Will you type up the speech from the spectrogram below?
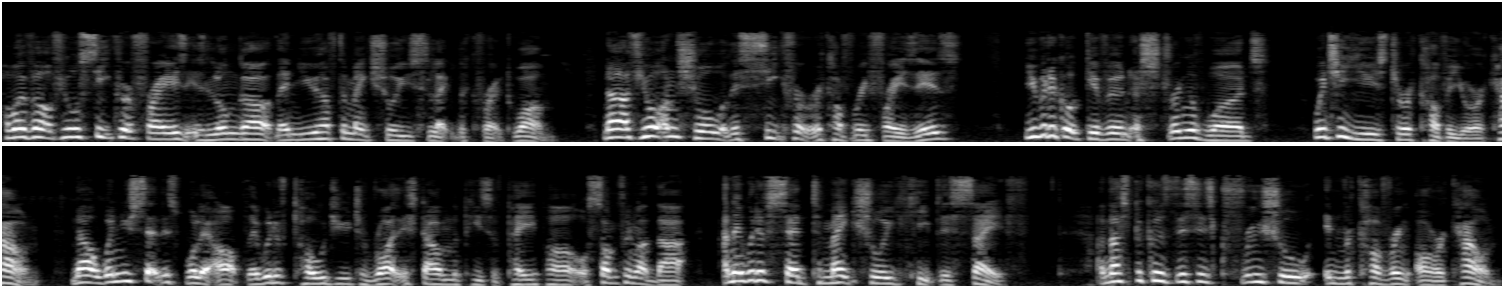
However, if your secret phrase is longer, then you have to make sure you select the correct one. Now, if you're unsure what this secret recovery phrase is, you would have got given a string of words which are used to recover your account. Now, when you set this wallet up, they would have told you to write this down on a piece of paper or something like that, and they would have said to make sure you keep this safe. And that's because this is crucial in recovering our account.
